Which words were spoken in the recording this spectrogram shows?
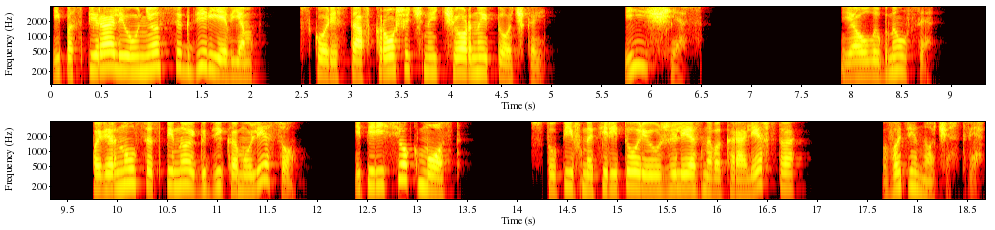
и по спирали унесся к деревьям, вскоре став крошечной черной точкой. И исчез. Я улыбнулся, повернулся спиной к дикому лесу и пересек мост, ступив на территорию Железного Королевства в одиночестве.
